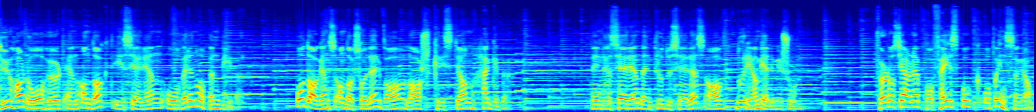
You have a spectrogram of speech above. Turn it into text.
Du har nå hørt en andakt i serien Over en åpen bibel. Og dagens andaktsholder var Lars Kristian Heggebø. Denne serien den produseres av Norea Mediemisjon. Følg oss gjerne på Facebook og på Instagram.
